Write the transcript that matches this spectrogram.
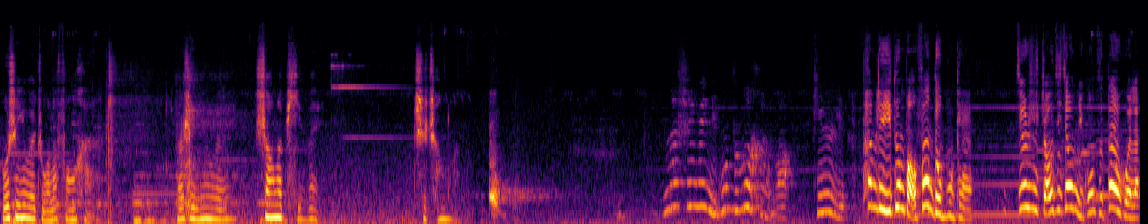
不是因为着了风寒，而是因为伤了脾胃，吃撑了。那是因为女公子饿狠了，平日里他们连一顿饱饭都不给，今儿是着急将女公子带回来，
